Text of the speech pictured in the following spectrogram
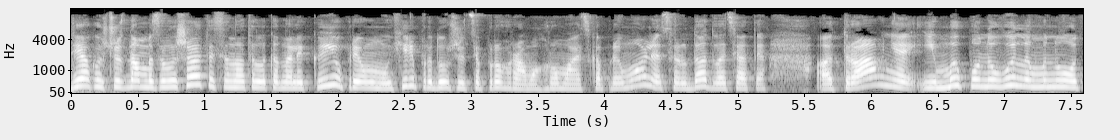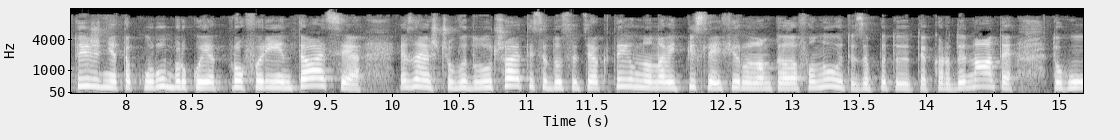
Дякую, що з нами залишаєтеся на телеканалі Київ. У прямому ефірі продовжується програма Громадська приймальня. Середа, 20 травня. І ми поновили минулого тижня таку рубрику, як профорієнтація. Я знаю, що ви долучаєтеся досить активно. Навіть після ефіру нам телефонуєте, запитуєте координати того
